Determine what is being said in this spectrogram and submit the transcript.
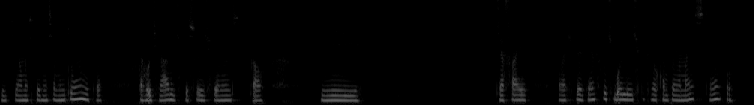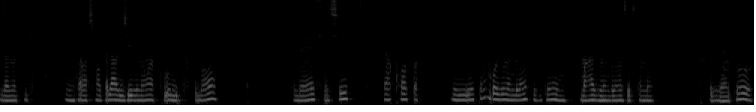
Porque é uma experiência muito única. Tá rodeado de pessoas diferentes e tal. E já faz, eu acho que o evento futebolístico que eu acompanho há mais tempo, dando, tipo, em relação ao Brasil, não a clube de futebol, CBF em si, é a Copa. E eu tenho boas lembranças e tenho más lembranças também. Por exemplo,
